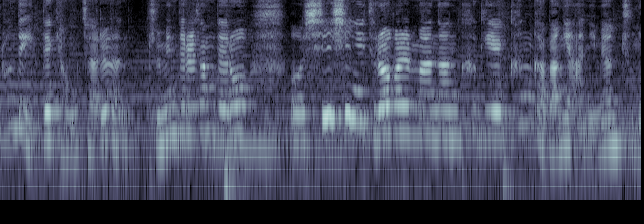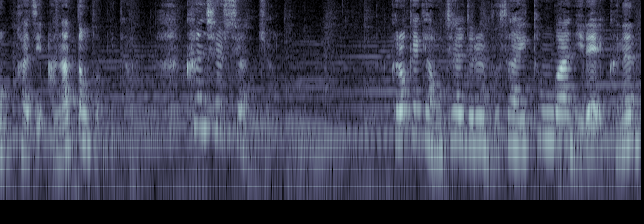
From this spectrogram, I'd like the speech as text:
그런데 이때 경찰은 주민들을 상대로 어, 시신이 들어갈 만한 크기의 큰 가방이 아니면 주목하지 않았던 겁니다. 큰 실수였죠. 그렇게 경찰들을 무사히 통과한 이래 그는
